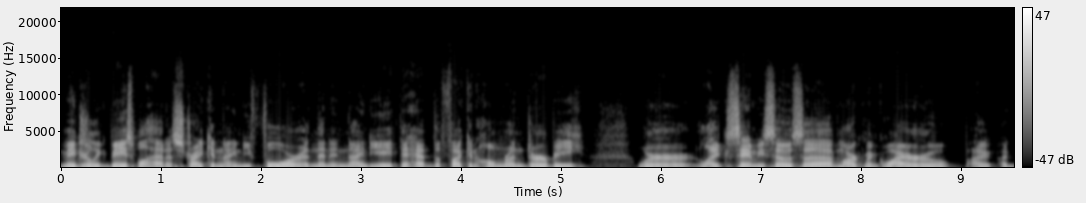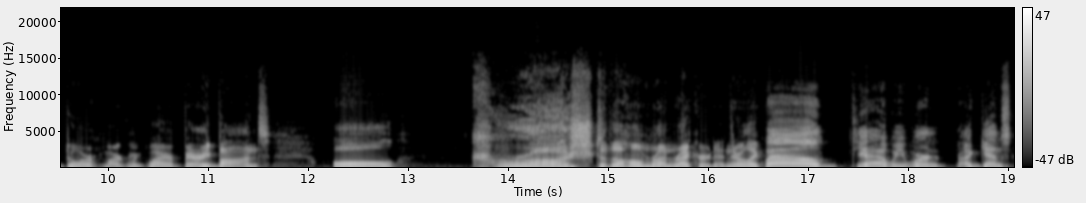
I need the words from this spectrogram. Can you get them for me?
Major League Baseball had a strike in '94, and then in '98 they had the fucking home run derby, where like Sammy Sosa, Mark McGwire, who I adore, Mark McGwire, Barry Bonds, all crushed the home run record. And they're like, well, yeah, we weren't against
